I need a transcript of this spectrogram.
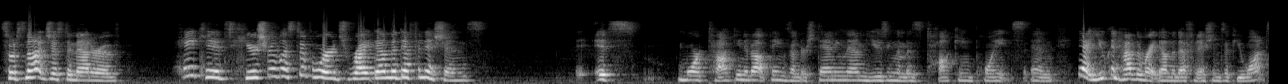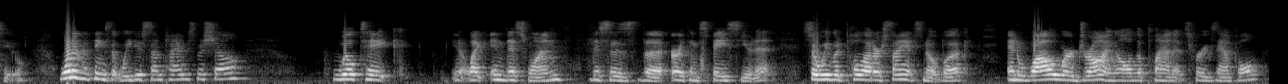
So it's not just a matter of, hey kids, here's your list of words, write down the definitions. It's more talking about things, understanding them, using them as talking points. And yeah, you can have them write down the definitions if you want to. One of the things that we do sometimes, Michelle, we'll take, you know, like in this one, this is the Earth and Space unit. So we would pull out our science notebook, and while we're drawing all the planets, for example,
